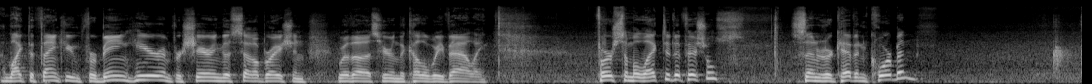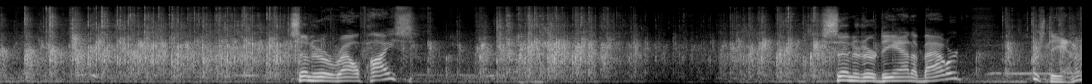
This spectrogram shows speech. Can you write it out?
I'd like to thank you for being here and for sharing this celebration with us here in the Cullowhee Valley. First, some elected officials. Senator Kevin Corbin, Senator Ralph Hise, Senator Deanna Ballard, Deanna.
